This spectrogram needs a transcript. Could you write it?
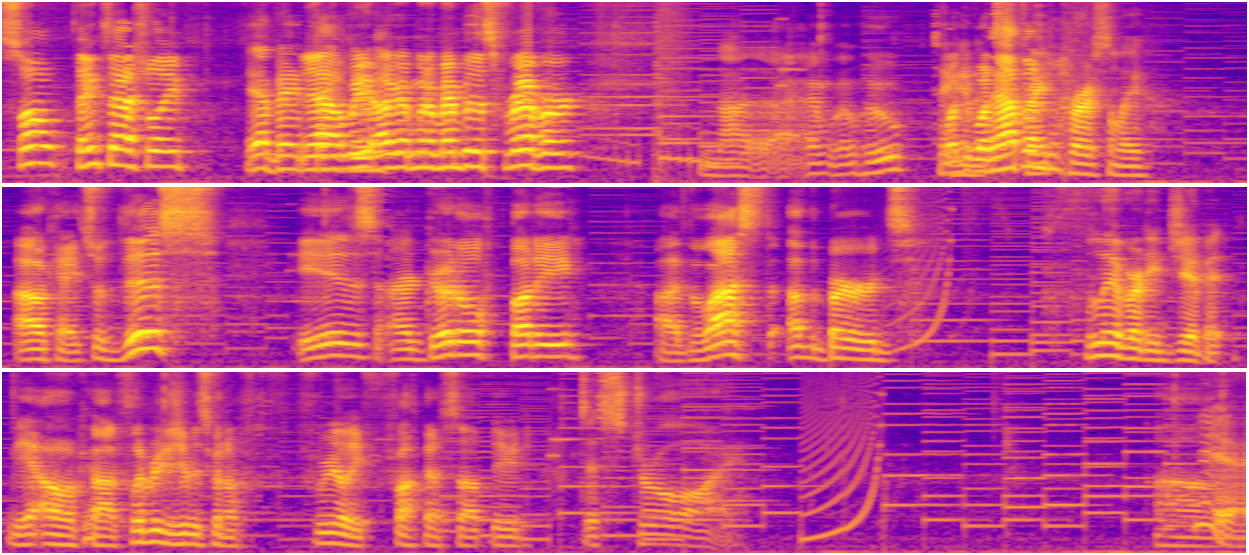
So thanks, Ashley. Yeah, babe. Yeah, we, I, I'm gonna remember this forever. Not, I, who? What, what happened? personally. Okay, so this is our good old buddy, uh, the last of the birds. Liberty Gibbet. Yeah. Oh god, Flipperty Jib is gonna f- really fuck us up, dude. Destroy. Um, Yeah.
